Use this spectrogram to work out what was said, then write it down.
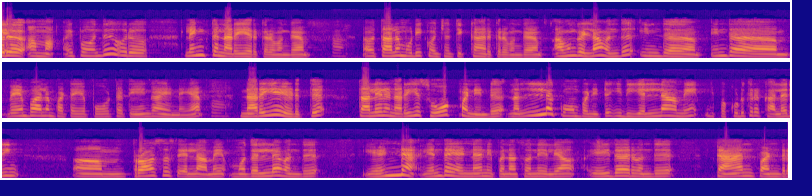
ஒரு ஆமா. இப்போ வந்து ஒரு லெங்த் நிறைய இருக்கிறவங்க. தலைமுடி கொஞ்சம் திக்கா இருக்கிறவங்க. அவங்க எல்லாம் வந்து இந்த இந்த வேம்பாலம் பட்டைய போட்ட தேங்காய் எண்ணெய நிறைய எடுத்து தலையில நிறைய சோக் பண்ணிட்டு நல்லா கோம் பண்ணிட்டு இது எல்லாமே இப்ப கொடுக்குற கலரிங் ப்ராசஸ் எல்லாமே முதல்ல வந்து எண்ணெய் எந்த எண்ணெய்ன்னு இப்ப நான் சொன்னேன் இல்லையா? எய்தர் வந்து டேன் பண்ற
